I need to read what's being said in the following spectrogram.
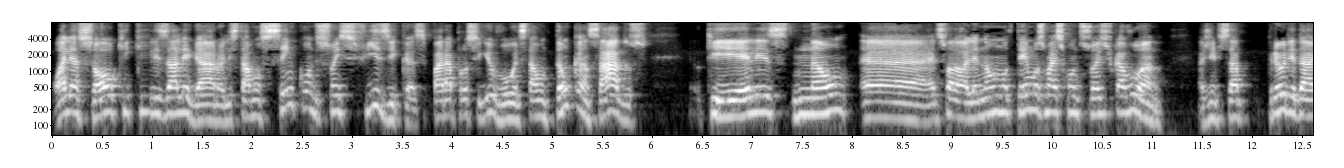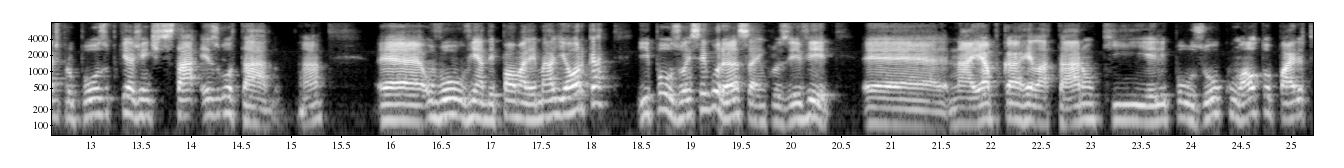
Olha só o que, que eles alegaram. Eles estavam sem condições físicas para prosseguir o voo. Eles estavam tão cansados que eles não. É, eles falaram: olha, não, temos mais condições de ficar voando. A gente precisa prioridade para o pouso porque a gente está esgotado. Tá? É, o voo vinha de Palma de Mallorca e pousou em segurança. Inclusive, é, na época relataram que ele pousou com autopilot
